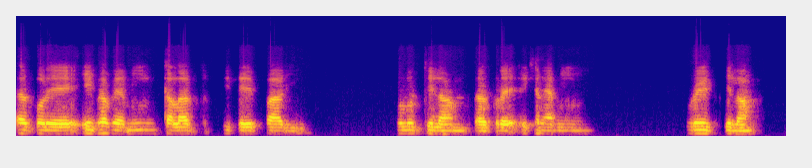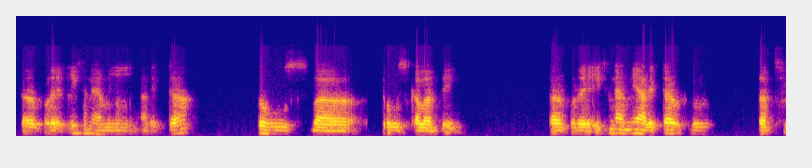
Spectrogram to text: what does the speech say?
তারপরে এইভাবে আমি কালার দিতে পারি, হলুদ দিলাম, তারপরে এখানে আমি রেড দিলাম তারপরে এখানে আমি আরেকটা সবুজ বা সবুজ কালার দিই। তারপরে এখানে আমি আরেকটা চাচ্ছি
